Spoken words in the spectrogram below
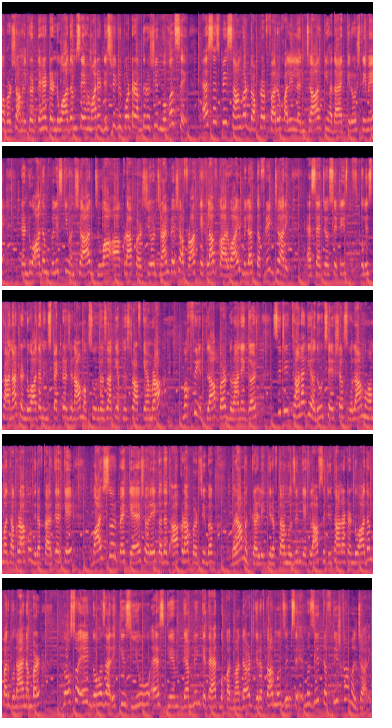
खबर शामिल करते हैं। टंडू आदम से हमारे डिस्ट्रिक्ट रिपोर्टर अब्दुल रशीद मुगल से एसएसपी सांगड़ डॉक्टर फारूक अली लंजार की हदायत की रोशनी में टंडू आदम पुलिस की मंशियात जुआ आंकड़ा, पर्ची और जराम पेशा अफराद के खिलाफ कार्रवाई, बिला तफरीक जारी। S H O city police थाना टंडू आदम इंस्पेक्टर जनाब मकसूद रजा की अपने स्टाफ के हमरा मख्फी इतला पर दौरान गर्द। सिटी थाना की हदूद से एक शख्स गुलाम मोहम्मद हकड़ा को गिरफ़्तार करके बाईस सौ रूपए कैश और एक अदद आंकड़ा पर्ची बक बरामद कर ली। गिरफ़्तार मुलजिम के खिलाफ सिटी थाना टंडू आदम पर गुनाह नंबर 201-2021 यूएस गेम गैम्बलिंग के तहत मुकदमा दर्ज। गिरफ़्तार मुलजिम से मजीद तफ्तीश का अमल जारी।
